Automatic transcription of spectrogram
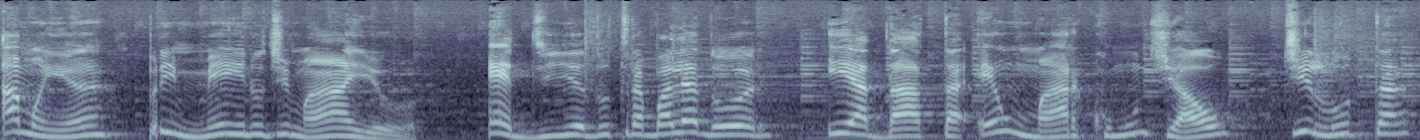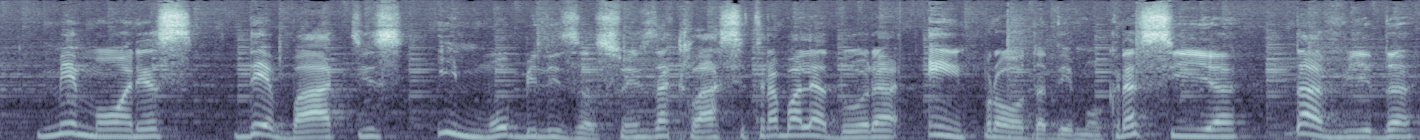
Amanhã, 1 de maio, é Dia do Trabalhador e a data é um marco mundial de luta, memórias, debates e mobilizações da classe trabalhadora em prol da democracia, da vida,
